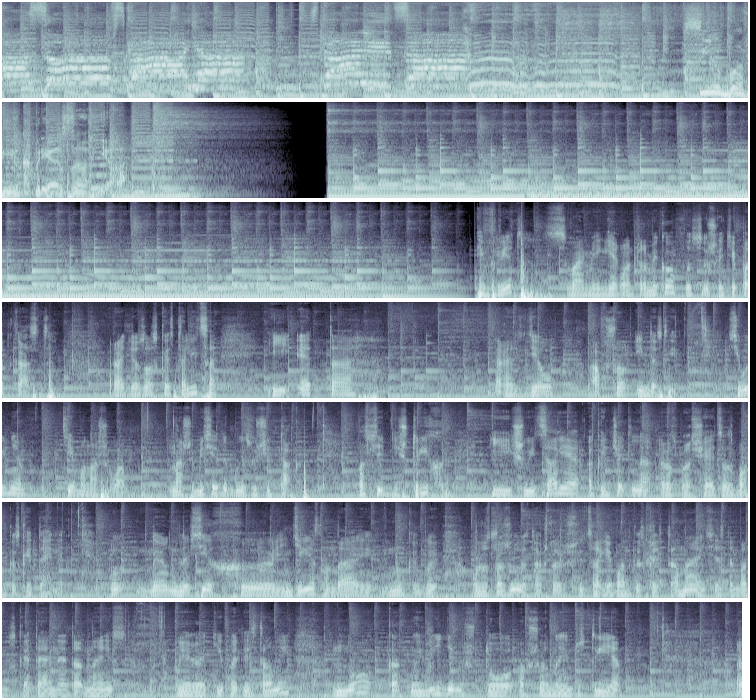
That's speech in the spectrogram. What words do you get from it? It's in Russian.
Азовская столица. С любовью к Приазовью. Всем привет, с вами Герман Пермяков, вы слушаете подкаст «Радио Азовская столица» и это раздел Industry. Сегодня тема нашего, нашей беседы будет звучить так. Последний штрих и Швейцария окончательно распрощается с банковской тайной. Ну, наверное, для всех э, интересно, да, и, ну, как бы уже сложилось так, что Швейцария банковская страна, естественно, банковская тайна это одна из прерогатив этой страны, но, как мы видим, что офшорная индустрия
